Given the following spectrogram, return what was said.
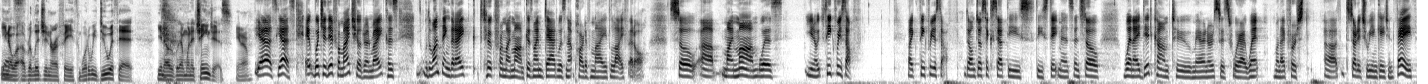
you yes. know, a, a religion or a faith? What do we do with it? you know, then when it changes, you know? Yes, yes. It, which it did for my children, right? Because the one thing that I took from my mom, because my dad was not part of my life at all. So uh, my mom was, you know, think for yourself. Like, think for yourself. Don't just accept these these statements. And so when I did come to Mariners, is where I went when I first uh, started to re-engage in faith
